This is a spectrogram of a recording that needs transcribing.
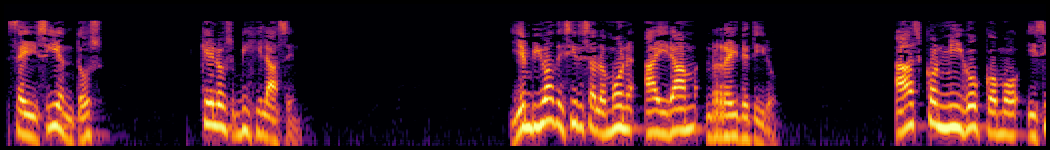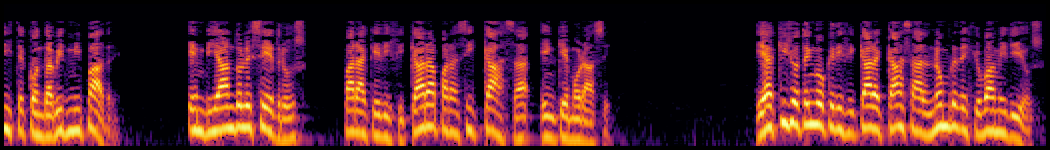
seiscientos que los vigilasen. Y envió a decir Salomón a Hiram, rey de Tiro, Haz conmigo como hiciste con David mi padre, enviándole cedros para que edificara para sí casa en que morase. He aquí yo tengo que edificar casa al nombre de Jehová mi Dios,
